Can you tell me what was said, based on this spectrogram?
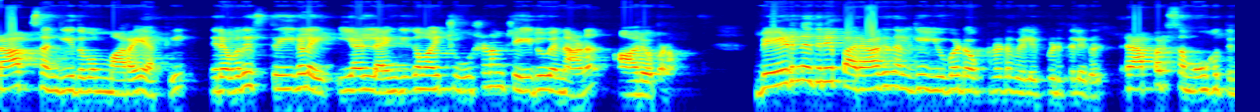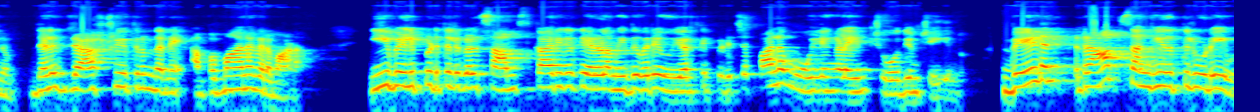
റാപ്പ് സംഗീതവും മറയാക്കി നിരവധി സ്ത്രീകളെ ഇയാൾ ലൈംഗികമായി ചൂഷണം ചെയ്തു എന്നാണ് ആരോപണം. വേടിനെതിരെ പരാതി നൽകിയ യുവ ഡോക്ടറുടെ വെളിപ്പെടുത്തലുകൾ റാപ്പർ സമൂഹത്തിനും ദളിത് രാഷ്ട്രീയത്തിനും തന്നെ അപമാനകരമാണ്. ഈ വെളിപ്പെടുത്തലുകൾ സാംസ്കാരിക കേരളം ഇതുവരെ ഉയർത്തിപ്പിടിച്ച പല മൂല്യങ്ങളെയും ചോദ്യം ചെയ്യുന്നു. വേടൻ റാപ്പ് സംഗീതത്തിലൂടെയും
